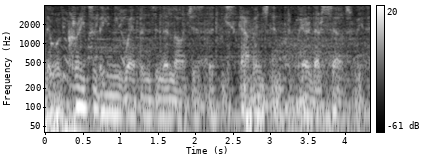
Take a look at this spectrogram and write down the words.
There were crates of enemy weapons in the lodges that we scavenged and prepared ourselves with.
